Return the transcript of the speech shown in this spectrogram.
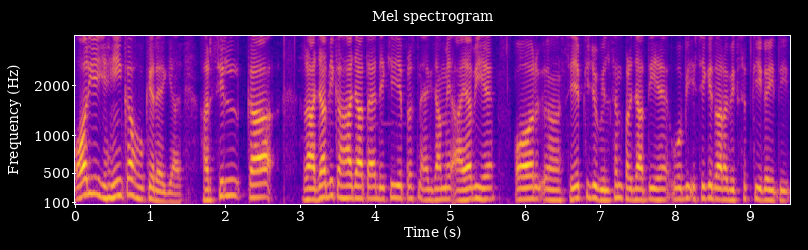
और ये यहीं का होके रह गया। हरसिल का राजा भी कहा जाता है। देखिए, ये प्रश्न एग्ज़ाम में आया भी है और सेब की जो विल्सन प्रजाति है, वो भी इसी के द्वारा विकसित की गई थी।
